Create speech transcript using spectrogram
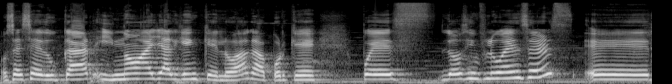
O sea, es educar y no hay alguien que lo haga, porque pues los influencers eh,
